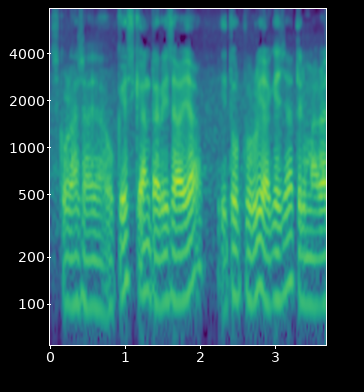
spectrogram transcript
sekolah saya. Oke sekian dari saya. Itu dulu ya guys ya. Terima kasih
